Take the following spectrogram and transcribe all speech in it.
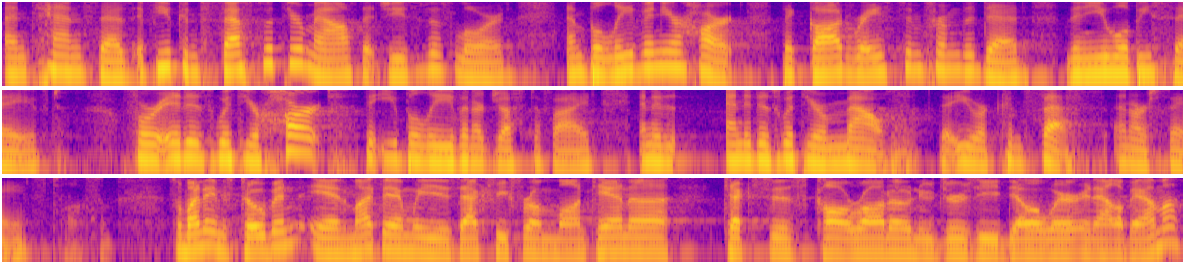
and 10 says, If you confess with your mouth that Jesus is Lord and believe in your heart that God raised him from the dead, then you will be saved. For it is with your heart that you believe and are justified, and it, and it is with your mouth that you are confess and are saved. Awesome. So my name is Tobin, and my family is actually from Montana, Texas, Colorado, New Jersey, Delaware, and Alabama.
